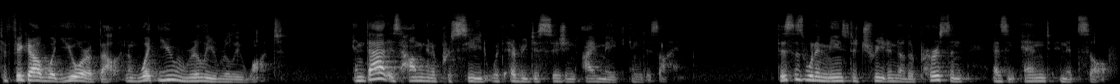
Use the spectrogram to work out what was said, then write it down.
to figure out what you are about and what you really, really want. And that is how I'm gonna proceed with every decision I make in design. This is what it means to treat another person as an end in itself.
